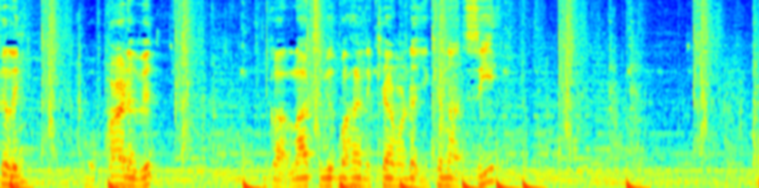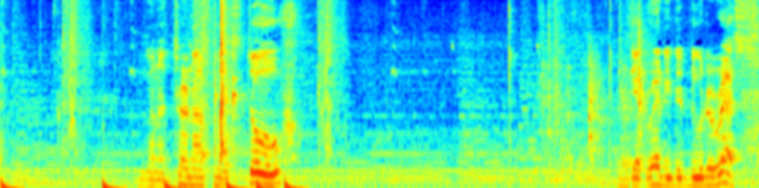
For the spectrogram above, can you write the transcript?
filling, or part of it. Got lots of it behind the camera that you cannot see. I'm gonna turn off my stove get ready to do the rest.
